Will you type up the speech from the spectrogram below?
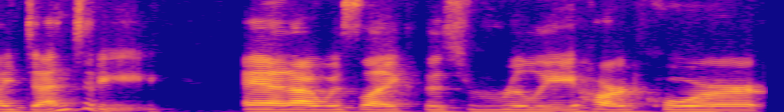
identity. And I was like this really hardcore,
